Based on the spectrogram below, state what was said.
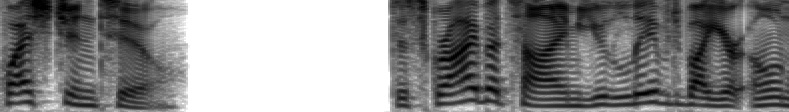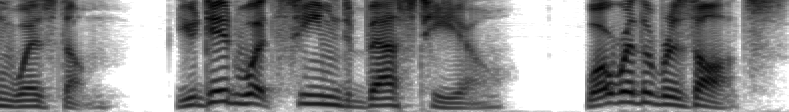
Question 2 Describe a time you lived by your own wisdom. You did what seemed best to you. What were the results?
